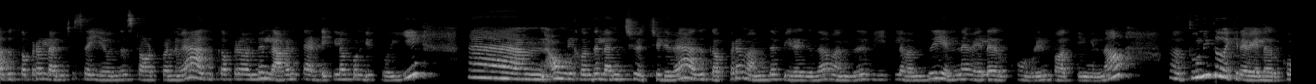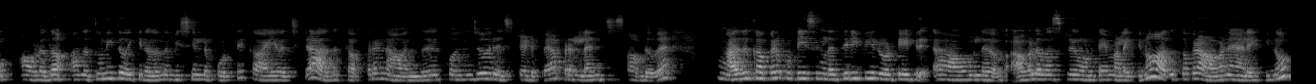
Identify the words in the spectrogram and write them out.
அதுக்கப்புறம் லஞ்சு செய்ய வந்து ஸ்டார்ட் பண்ணுவேன். அதுக்கப்புறம் வந்து லெவன் தேர்ட்டிக்கெலாம் கொண்டு போய் அவங்களுக்கு வந்து லஞ்ச் வச்சிடுவேன். அதுக்கப்புறம் வந்த பிறகு தான் வந்து வீட்டில் வந்து என்ன வேலை இருக்கும் அப்படின்னு பார்த்தீங்கன்னா துணி துவைக்கிற வேலை இருக்கும். அவ்வளோதான் அந்த துணி துவைக்கிறத வந்து மிஷினில் போட்டு காய வச்சுட்டு அதுக்கப்புறம் நான் வந்து கொஞ்சம் ரெஸ்ட் எடுப்பேன். அப்புறம் லஞ்ச் சாப்பிடுவேன். அதுக்கப்புறம் குட்டீஸுங்களை திருப்பி ரொட்டேட் அவங்கள அவளை ஃபஸ்ட்டு ஒன் டைம் அழைக்கணும். அதுக்கப்புறம் அவனை அழைக்கணும்.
